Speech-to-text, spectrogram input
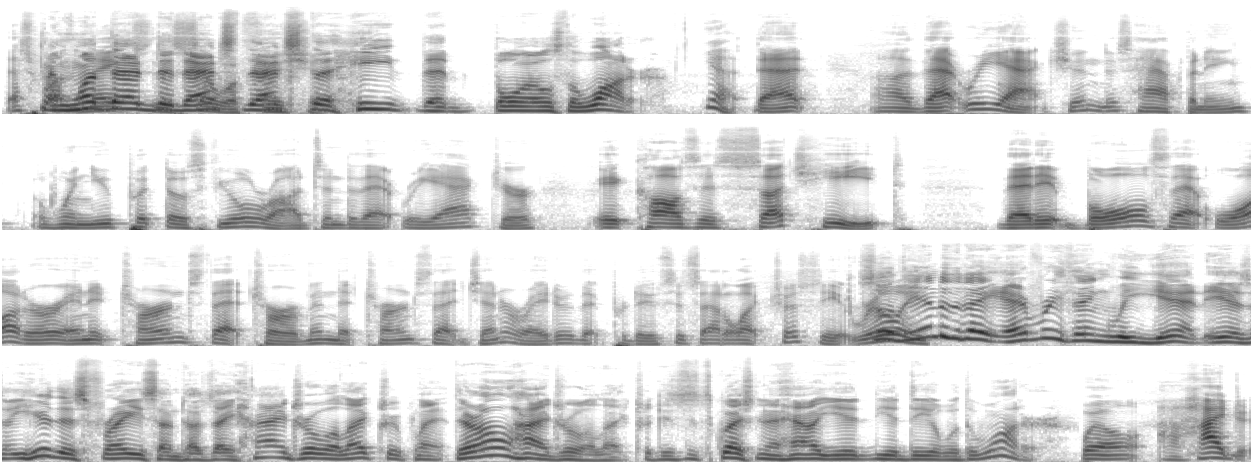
that's what, and what that that's so that's the heat that boils the water yeah that uh, that reaction is happening when you put those fuel rods into that reactor it causes such heat that it boils that water and it turns that turbine that turns that generator that produces that electricity. It really, so at the end of the day, everything we get is you hear this phrase sometimes a hydroelectric plant. They're all hydroelectric. It's just a question of how you, you deal with the water. Well, a hydro,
